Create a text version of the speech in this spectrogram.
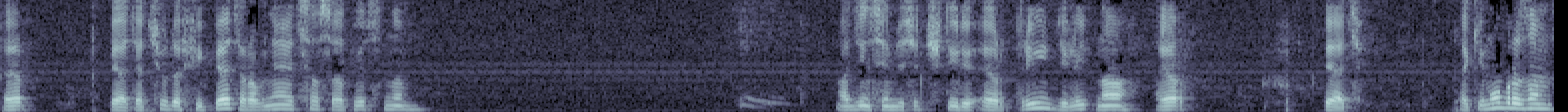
R5. Отсюда φ5 равняется, соответственно, 1,74R3 делить на R5. Таким образом,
